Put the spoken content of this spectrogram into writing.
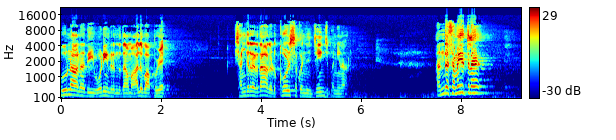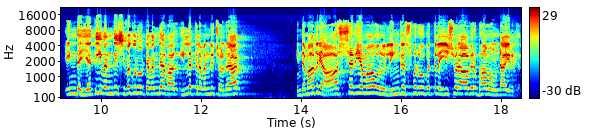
பூர்ணா நதி ஓடின்னு இருந்ததாம் ஆலுவா புழை சங்கரர் தான் அதோட கோഴ്ஸை கொஞ்சம் சேஞ்ச் பண்ணினார். அந்த சமயத்தில் இந்த யதி வந்து சிவகுருட்ட வந்து அவ இல்லத்தில் வந்து சொல்றார் இந்த மாதிரி ஆச்சரியமா ஒரு லிங்கஸ்வரூபத்தில் ஈஸ்வர ஆவிர்வாவம் உண்டாயிருக்கு.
